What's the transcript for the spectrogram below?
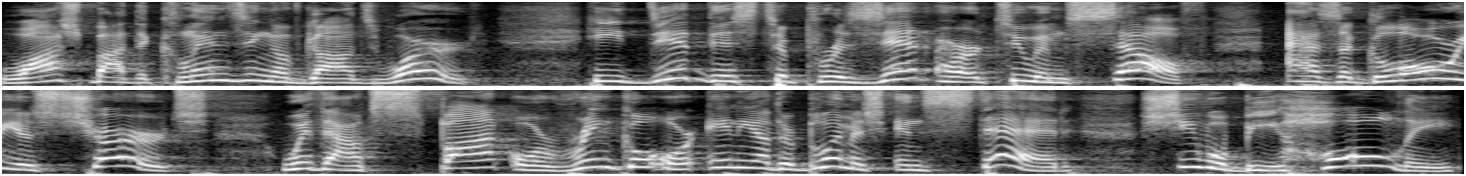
washed by the cleansing of God's word. He did this to present her to himself as a glorious church without spot or wrinkle or any other blemish. Instead, she will be holy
